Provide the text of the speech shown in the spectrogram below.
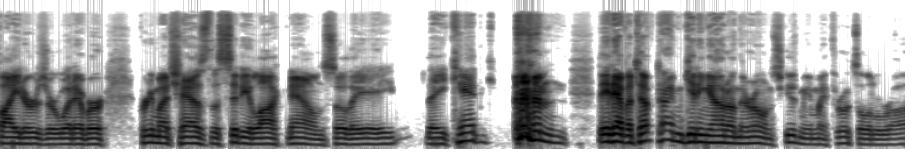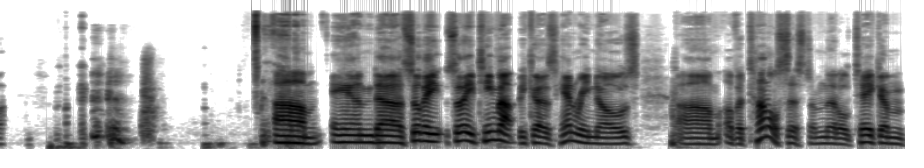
fighters or whatever pretty much has the city locked down. So they they can't they'd have a tough time getting out on their own. Excuse me, my throat's a little raw. um, and uh, so they so they team up because Henry knows um, of a tunnel system that'll take them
